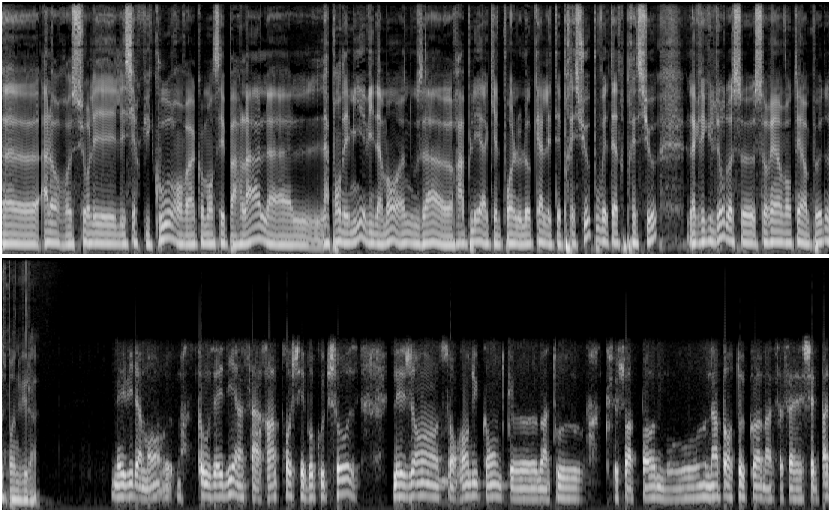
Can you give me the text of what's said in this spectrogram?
Euh, alors, sur les, circuits courts, on va commencer par là. La, pandémie, évidemment, hein, nous a euh, rappelé à quel point le local était précieux, pouvait être précieux. L'agriculture doit se réinventer un peu de ce point de vue-là. Mais évidemment, euh, comme vous avez dit, hein, ça a rapproché beaucoup de choses. Les gens se sont rendus compte que ben, tout, que ce soit pomme ou n'importe quoi, ben, ça ne s'achète pas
